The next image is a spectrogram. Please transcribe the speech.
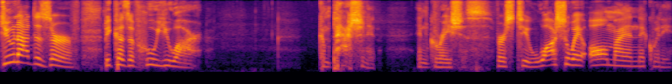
do not deserve because of who you are. Compassionate and gracious. Verse 2 Wash away all my iniquity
